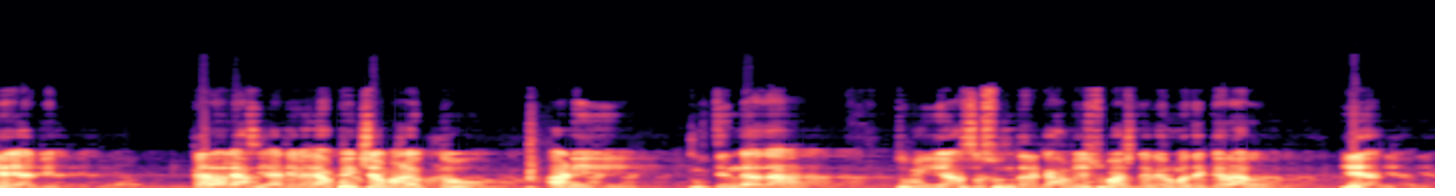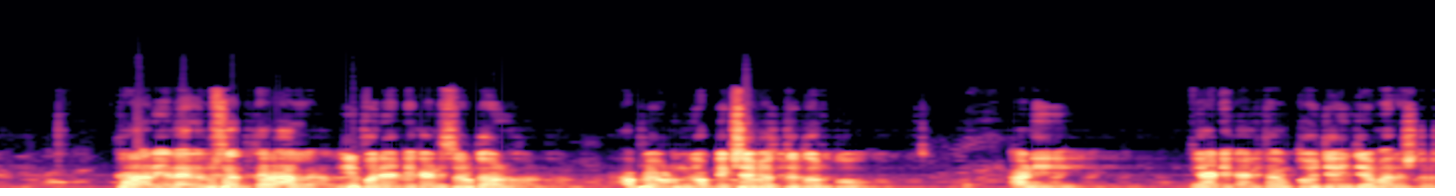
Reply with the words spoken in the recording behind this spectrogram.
या या ठिकाणी कराल असं या ठिकाणी अपेक्षा बाळगतो. आणि नितीन दादा तुम्ही असं सुंदर काम हे सुभाषनगरमध्ये कराल. हे कराल येणाऱ्या दिवसात कराल हे पण या ठिकाणी सर्व आपल्याकडून अपेक्षा व्यक्त करतो. आणि या ठिकाणी थांबतो. जय जय महाराष्ट्र.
